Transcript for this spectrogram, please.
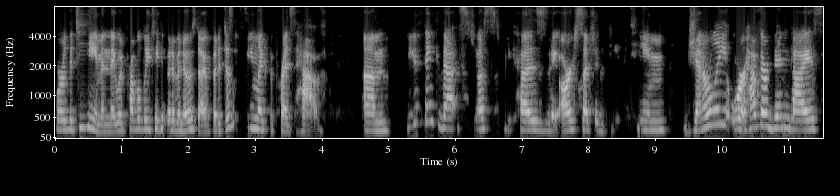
for the team and they would probably take a bit of a nosedive, but it doesn't seem like the Preds have. Um, do you think that's just because they are such a deep team generally, or have there been guys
